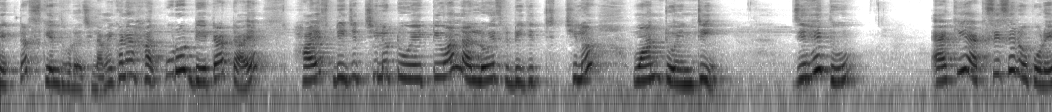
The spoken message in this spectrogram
হেক্টর স্কেল ধরেছিলাম। এখানে পুরো ডেটাটায় হাইয়েস্ট ডিজিট ছিল টু এইটটি ওয়ান আর লোয়েস্ট ডিজিট ছিল ওয়ান টোয়েন্টি যেহেতু একই অ্যাক্সিসের ওপরে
